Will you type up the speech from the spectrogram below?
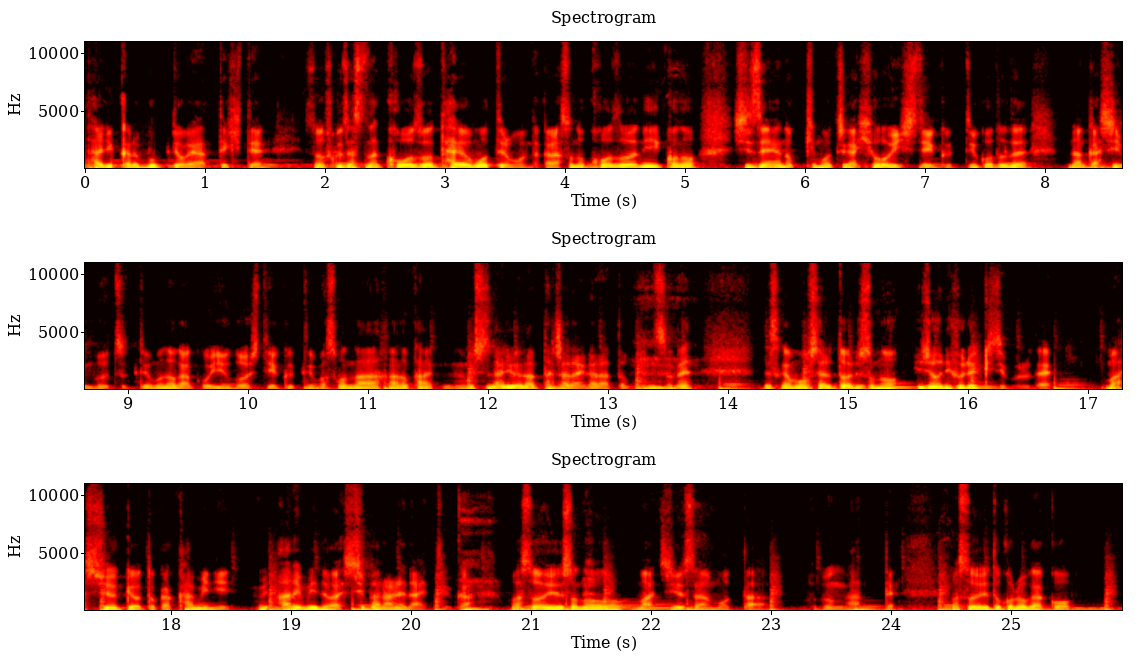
大陸から仏教がやってきてその複雑な構造体を持ってるもんだからその構造にこの自然への気持ちが憑依していくっていうことでなんか神仏っていうものがこう融合していくっていう、まあ、そんなあのシナリオだったんじゃないかなと思うんですよね。ですからもうおっしゃる通りその非常にフレキシブルで、まあ、宗教とか神にある意味では縛られないというか、まあ、そういうその、まあ、自由さを持った部分があって、まあ、そういうところがこう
